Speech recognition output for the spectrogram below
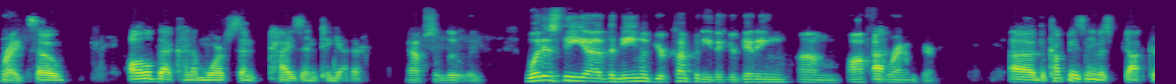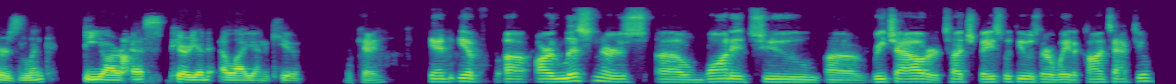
Right. right? So all of that kind of morphs and ties in together. Absolutely. What is the uh, the name of your company that you're getting um, off the uh, ground here? Uh, the company's name is Doctors Link, D R S period L I N Q. Okay. And if uh, our listeners uh, wanted to uh, reach out or touch base with you, is there a way to contact you?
